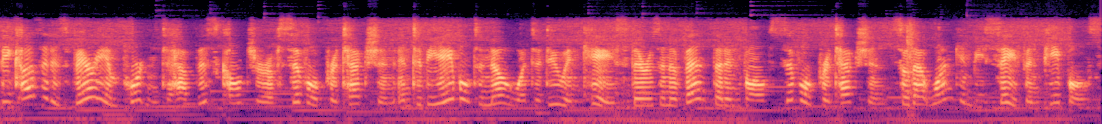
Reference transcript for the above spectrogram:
because it is very important to have this culture of civil protection and to be able to know what to do in case there is an event that involves civil protection so that one can be safe and people's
